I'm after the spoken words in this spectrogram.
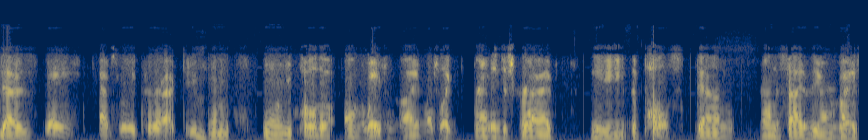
That is that is absolutely correct. You hmm. can you know, when you pull the arm away from the body, much like Brandon described, the the pulse down on the side of the arm by his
